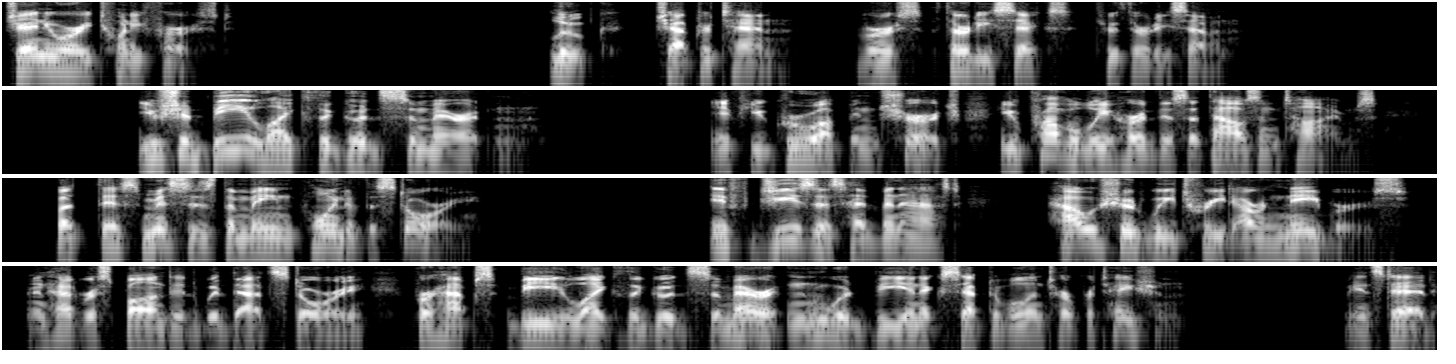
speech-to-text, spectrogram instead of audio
January 21st. Luke chapter 10, verse 36 through 37. You should be like the Good Samaritan. If you grew up in church, you probably heard this a thousand times, but this misses the main point of the story. If Jesus had been asked, How should we treat our neighbors? and had responded with that story, perhaps be like the Good Samaritan would be an acceptable interpretation. Instead,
